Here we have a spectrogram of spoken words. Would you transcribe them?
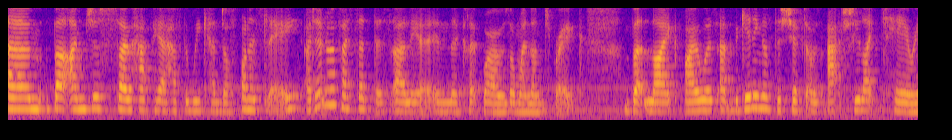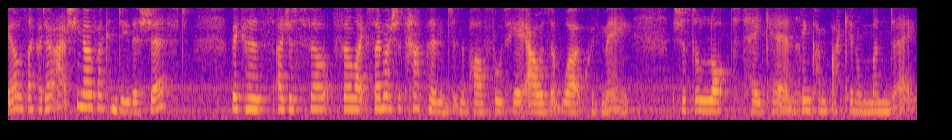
Um, but I'm just so happy I have the weekend off. Honestly, I don't know if I said this earlier in the clip where I was on my lunch break, but like I was at the beginning of the shift, I was actually like teary. I was like, I don't actually know if I can do this shift because I just felt feel like so much has happened in the past 48 hours at work with me. It's just a lot to take in. I think I'm back in on Monday.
